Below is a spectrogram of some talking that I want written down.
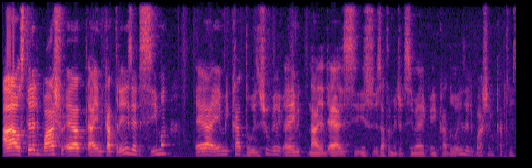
A esteira de baixo é a, a MK3 e a de cima é a MK2, deixa eu ver. É, a M... Não, é isso, exatamente. A de cima é MK2 e a de baixo é MK3.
